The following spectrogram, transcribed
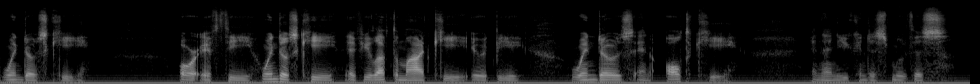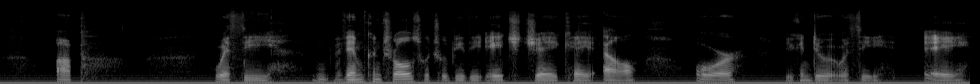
Windows key. Or if the Windows key, if you left the mod key, it would be Windows and Alt key. And then you can just move this up with the Vim controls, which would be the HJKL, or you can do it with the A.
